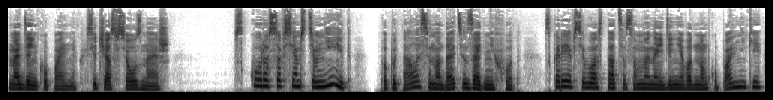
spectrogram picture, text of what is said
«Надень купальник, сейчас все узнаешь». «Скоро совсем стемнеет?» Попыталась она дать задний ход. Скорее всего, остаться со мной наедине в одном купальнике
